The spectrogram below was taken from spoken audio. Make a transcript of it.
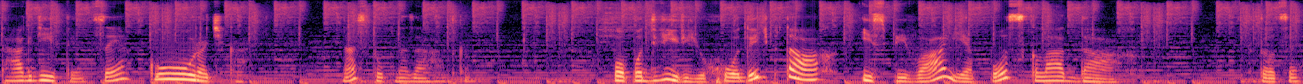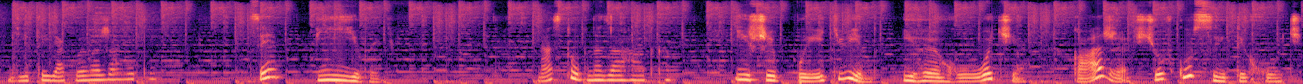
Так, діти, це курочка. Наступна загадка. По подвір'ю ходить птах і співає по складах. Хто це, діти, як ви вважаєте? Це півень. Наступна загадка. І шипить він, і гегоче, каже, що вкусити хоче.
